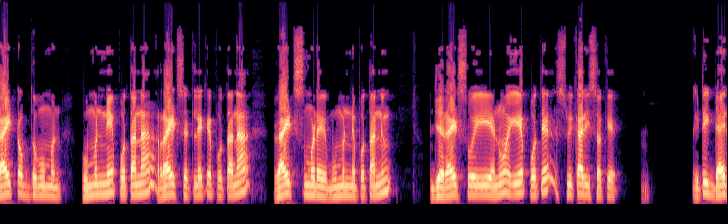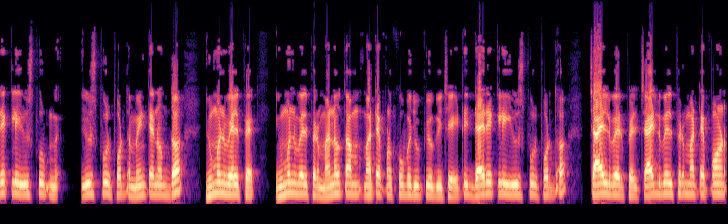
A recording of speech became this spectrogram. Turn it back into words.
right of the woman વુમનને પોતાના રાઇટ્સ એટલે કે પોતાના રાઇટ્સ મળે. વુમનને પોતાનું જે રાઇટ્સ હોય એનો એ પોતે સ્વીકારી શકે. It is directly useful useful for the maintain of the human welfare human welfare માનવતા માટે પણ ખૂબ જ ઉપયોગી છે. It is directly useful for the child welfare child welfare માટે પણ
